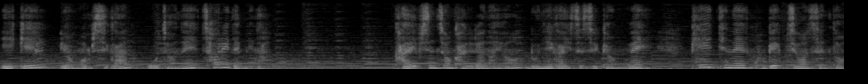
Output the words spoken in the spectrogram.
이길 영업시간 오전에 처리됩니다. 가입 신청 관련하여 문의가 있으실 경우에 KTnet 고객지원센터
